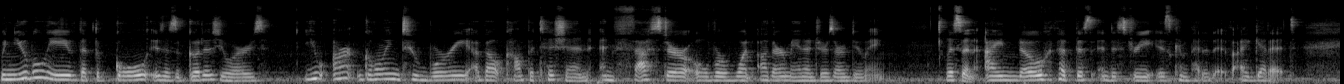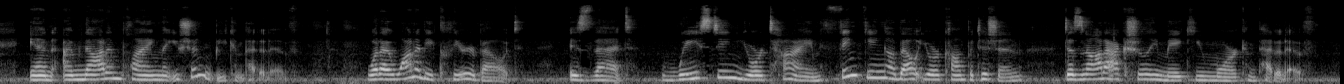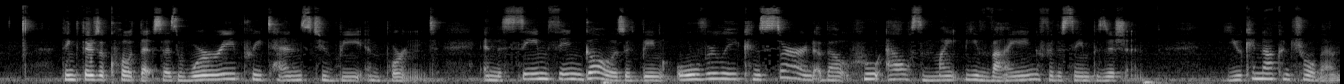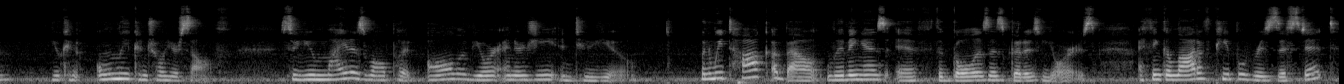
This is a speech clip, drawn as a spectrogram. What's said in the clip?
When you believe that the goal is as good as yours, you aren't going to worry about competition and fester over what other managers are doing. Listen, I know that this industry is competitive. I get it. And I'm not implying that you shouldn't be competitive. What I want to be clear about is that wasting your time thinking about your competition does not actually make you more competitive. I think there's a quote that says, Worry pretends to be important. And the same thing goes with being overly concerned about who else might be vying for the same position. You cannot control them, you can only control yourself. So you might as well put all of your energy into you. When we talk about living as if the goal is as good as yours, I think a lot of people resist it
